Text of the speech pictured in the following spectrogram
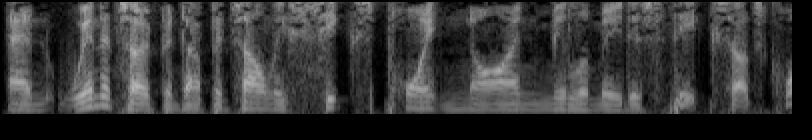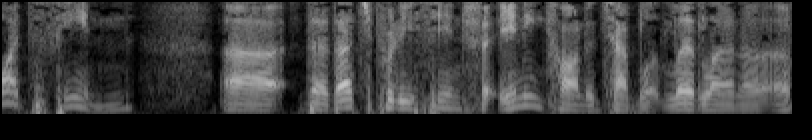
and when it's opened up, it's only 6.9 millimeters thick, so it's quite thin. Uh, that, that's pretty thin for any kind of tablet, let alone a, a,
